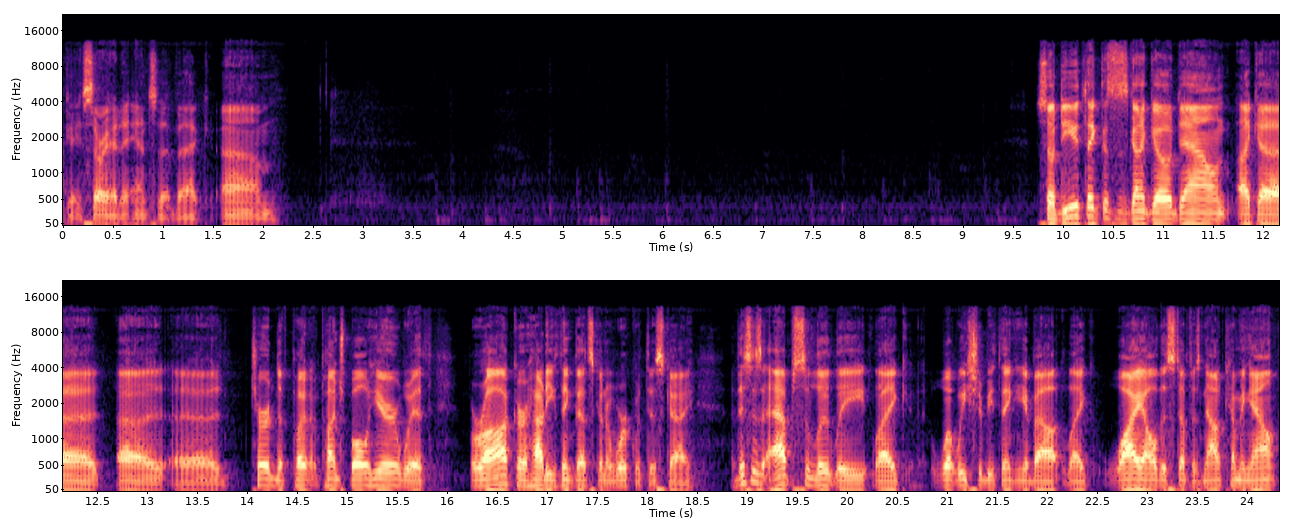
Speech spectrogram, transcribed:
okay, sorry, I had to answer that back. Um, So, do you think this is going to go down like a, a, a the punch bowl here with Barack, or how do you think that's going to work with this guy? This is absolutely like what we should be thinking about, like why all this stuff is now coming out.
